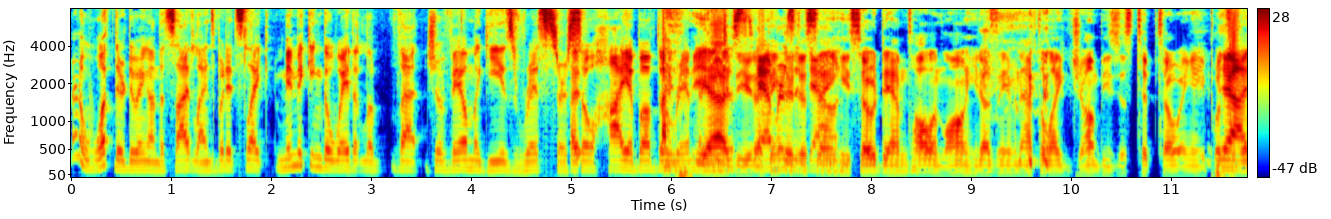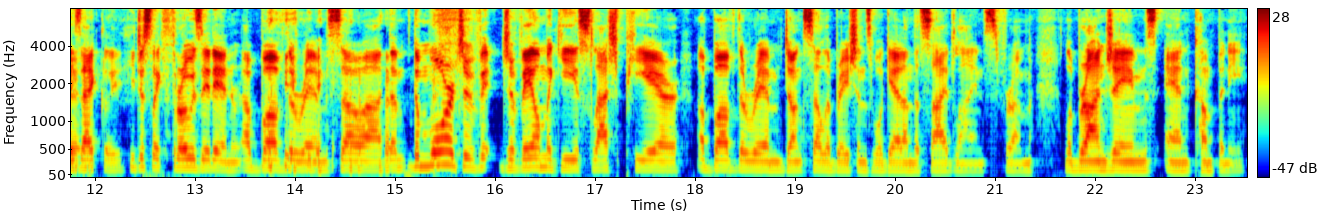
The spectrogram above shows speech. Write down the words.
I don't know what they're doing on the sidelines, but it's like mimicking the way that Le- that JaVale McGee's wrists are so high above the rim. that yeah, he just dude. I think they're just down. saying he's so damn tall and long, he doesn't even have to like jump. He's just tiptoeing and he puts. yeah, it in. exactly. He just like throws it in above the rim. So uh, the the more Java- JaVale McGee slash Pierre above the rim dunk celebrations we'll get on the sidelines from LeBron James and company.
